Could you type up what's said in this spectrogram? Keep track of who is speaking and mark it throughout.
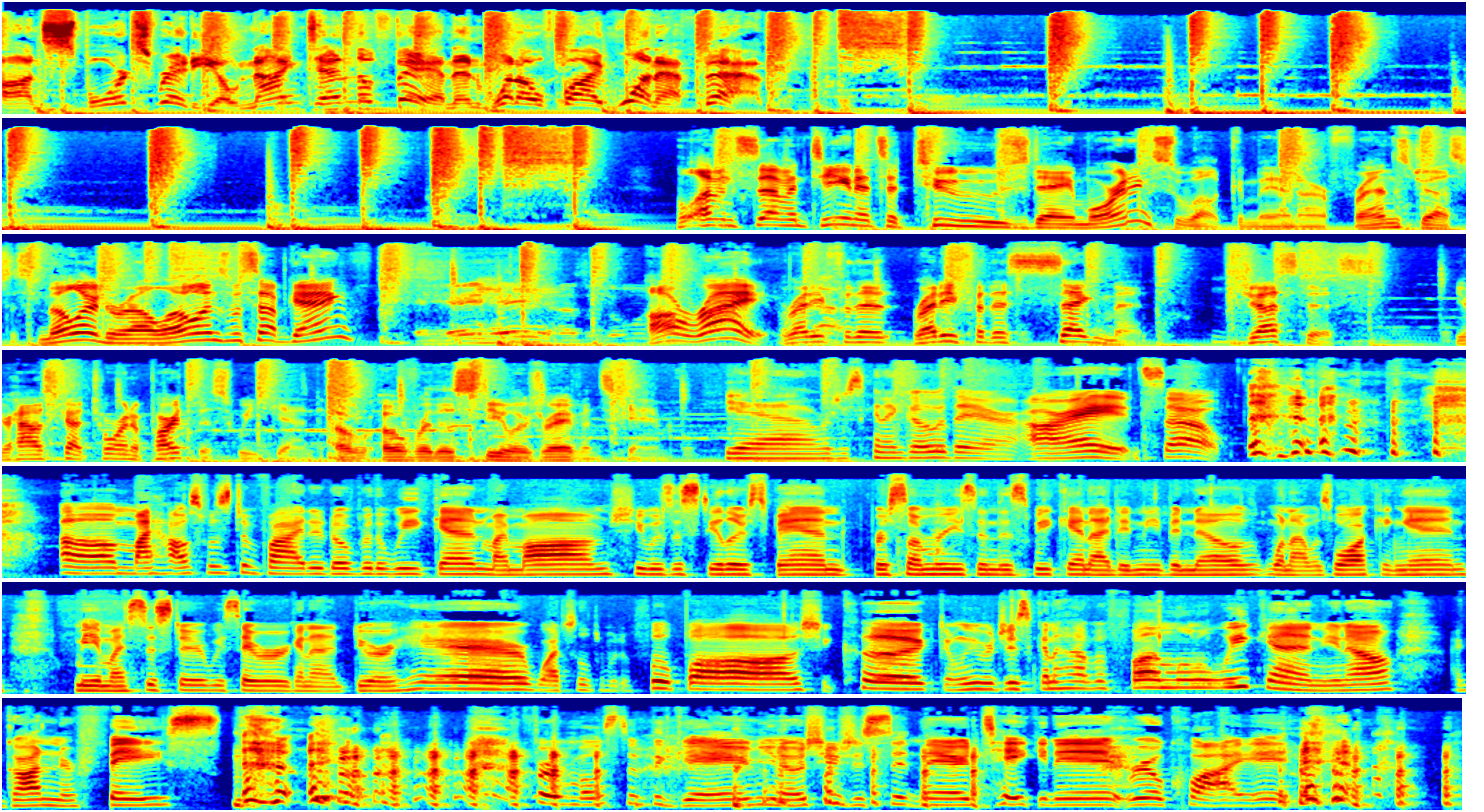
Speaker 1: on Sports Radio 910 The Fan and 1051 FM.
Speaker 2: Eleven seventeen. It's a Tuesday morning, so welcome in our friends Justice Miller, Darrell Owens. What's up, gang?
Speaker 3: Hey, hey, hey! How's it going?
Speaker 2: All right, ready for the ready for this segment. Justice, your house got torn apart this weekend o- over the Steelers Ravens game.
Speaker 4: Yeah, we're just gonna go there. All right, so. Um, my house was divided over the weekend. My mom, she was a Steelers fan for some reason this weekend. I didn't even know when I was walking in. Me and my sister, we said we were going to do her hair, watch a little bit of football. She cooked, and we were just going to have a fun little weekend, you know? I got in her face for most of the game. You know, she was just sitting there taking it real quiet.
